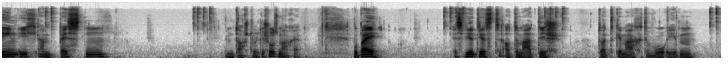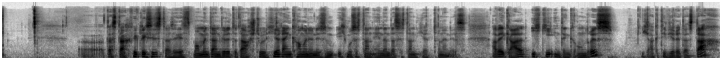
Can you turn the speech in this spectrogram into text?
den ich am besten im Dachstuhlgeschoss mache. Wobei es wird jetzt automatisch dort gemacht, wo eben äh, das Dach wirklich ist. Also jetzt momentan würde der Dachstuhl hier reinkommen und ich muss es dann ändern, dass es dann hier drinnen ist. Aber egal, ich gehe in den Grundriss, ich aktiviere das Dach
